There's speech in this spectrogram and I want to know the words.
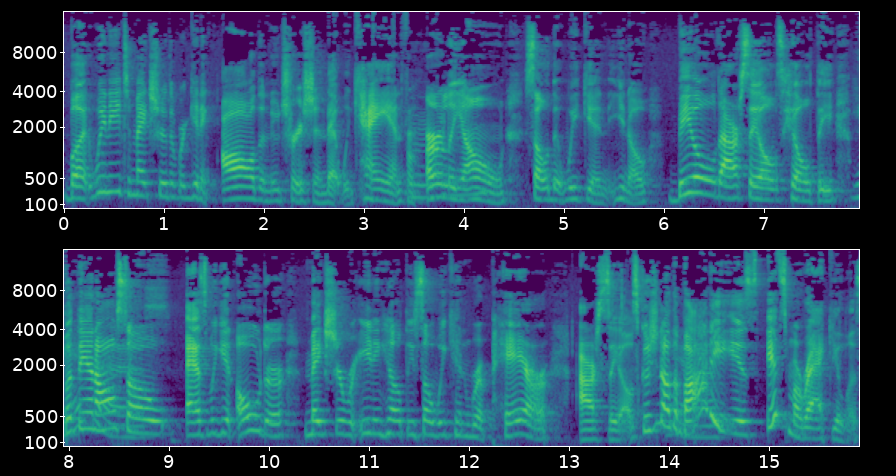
but we need to make sure that we're getting all the nutrition that we can from Mm-hmm. early on so that we can, you know, build ourselves healthy. But then also, as we get older, make sure we're eating healthy so we can repair ourselves. Because, you know, the Yeah. body is, it's miraculous.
